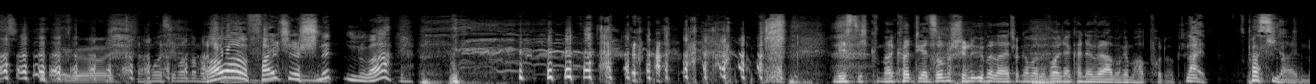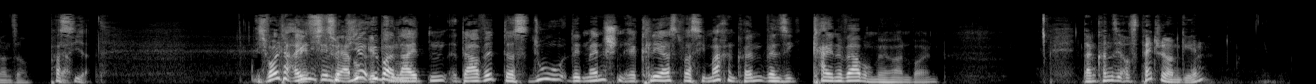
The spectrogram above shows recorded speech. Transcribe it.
Da muss jemand nochmal Aber falsche Schnitten, wa? Mist, ich, man könnte jetzt so eine schöne Überleitung, aber wir wollen ja keine Werbung im Hauptprodukt. Nein, passiert, Schneiden und so. passiert. Ich wollte eigentlich zu Werbung dir überleiten, David, dass du den Menschen erklärst, was sie machen können, wenn sie keine Werbung mehr hören wollen. Dann können Sie auf Patreon gehen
